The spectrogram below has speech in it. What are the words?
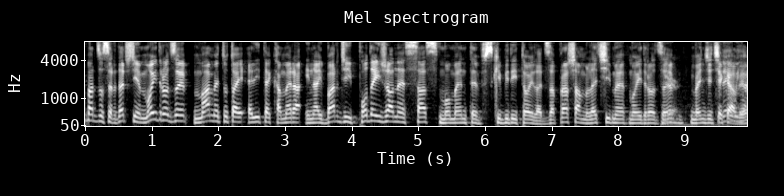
bardzo serdecznie, moi drodzy. Mamy tutaj Elite Kamera i najbardziej podejrzane SAS momenty w Skibidi Toilet. Zapraszam, lecimy, moi drodzy. Będzie ciekawie.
